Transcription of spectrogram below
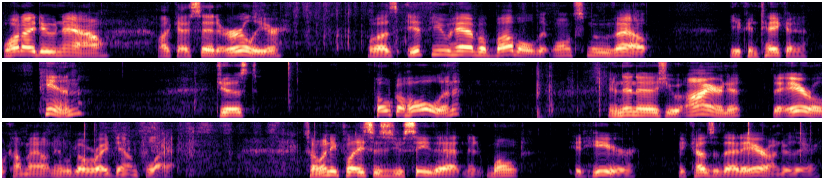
what I do now, like I said earlier, was if you have a bubble that won't smooth out, you can take a pin, just poke a hole in it, and then as you iron it, the air will come out and it'll go right down flat. So any places you see that and it won't adhere because of that air under there,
